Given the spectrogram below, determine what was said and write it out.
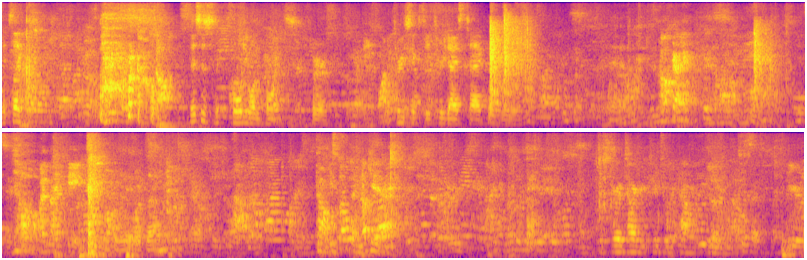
it's like this is 41 points for a 360 three dice tag. Yeah. Okay. Oh, I'm not eight. Something like that. Get Destroy target creature with power. Yeah,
